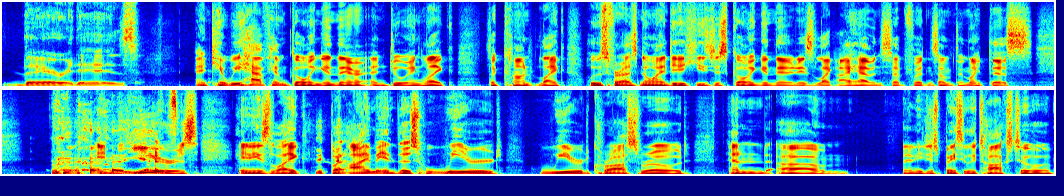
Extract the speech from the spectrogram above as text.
there it is And can we have him going in there and doing like the con like Lucifer has no idea he's just going in there and he's like, I haven't set foot in something like this in Yes. years. And he's like, but I'm in this weird, weird crossroad. And um and he just basically talks to him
